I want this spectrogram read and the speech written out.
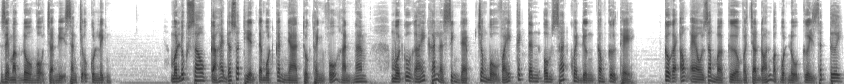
Dậy mặc đồ ngộ trở nị sang chỗ của Linh. Một lúc sau cả hai đã xuất hiện tại một căn nhà thuộc thành phố Hà Nam. Một cô gái khá là xinh đẹp trong bộ váy cách tân ôm sát khoe đường cong cơ thể. Cô gái óng eo ra mở cửa và chào đón bằng một nụ cười rất tươi.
